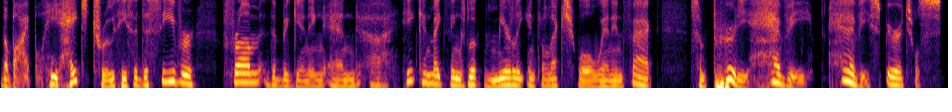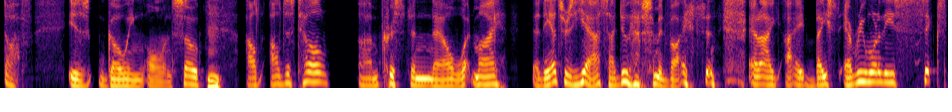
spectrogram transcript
the Bible. He hates truth. He's a deceiver from the beginning, and uh, he can make things look merely intellectual when, in fact, some pretty heavy, heavy spiritual stuff is going on. So, mm. I'll I'll just tell um, Kristen now what my the answer is yes. I do have some advice, and, and I, I based every one of these six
